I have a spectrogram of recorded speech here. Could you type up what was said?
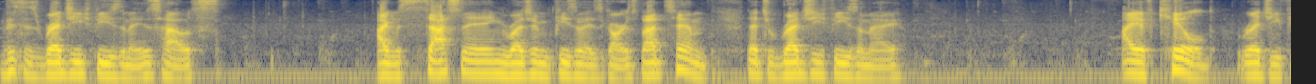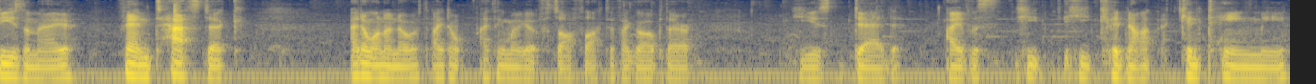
This is Reggie Fils-Aimé's house. I'm assassinating Reggie Fils-Aimé's guards. That's him. That's Reggie Fils-Aimé. I have killed Reggie Fils-Aimé. Fantastic. I don't want to know. If, I don't. I think I'm gonna get soft locked if I go up there. He is dead. I was. He he could not contain me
